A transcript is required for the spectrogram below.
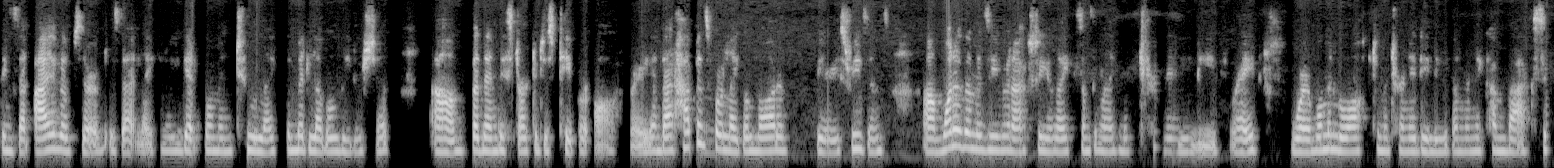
things that I've observed is that like you, know, you get women to like the mid-level leadership, um, but then they start to just taper off, right? And that happens for like a lot of various reasons. Um, one of them is even actually like something like maternity leave, right? Where women go off to maternity leave and then they come back six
